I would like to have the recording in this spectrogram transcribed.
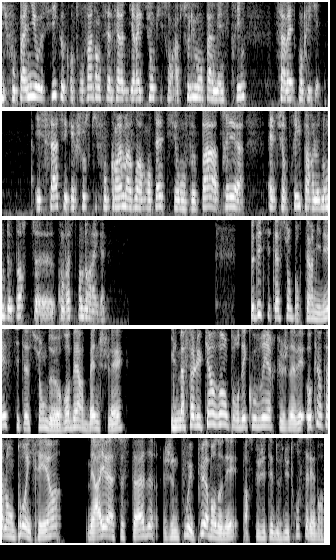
il faut pas nier aussi que quand on va dans certaines directions qui sont absolument pas mainstream, ça va être compliqué. Et ça, c'est quelque chose qu'il faut quand même avoir en tête si on veut pas après euh, être surpris par le nombre de portes euh, qu'on va se prendre dans la gueule. Petite citation pour terminer, citation de Robert Benchley. Il m'a fallu 15 ans pour découvrir que je n'avais aucun talent pour écrire, mais arrivé à ce stade, je ne pouvais plus abandonner parce que j'étais devenu trop célèbre.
